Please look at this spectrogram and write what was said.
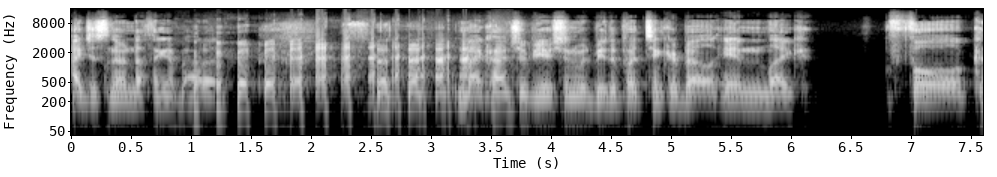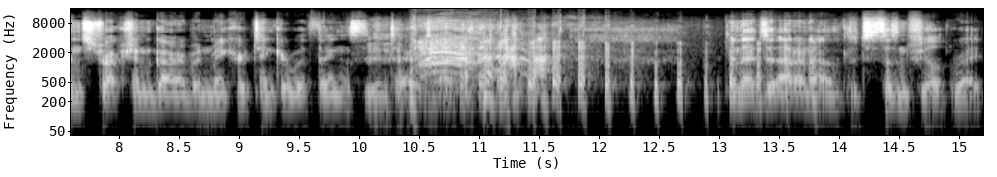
I just know nothing about it. My contribution would be to put Tinkerbell in like full construction garb and make her tinker with things the entire time. and that just, I don't know, it just doesn't feel right.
